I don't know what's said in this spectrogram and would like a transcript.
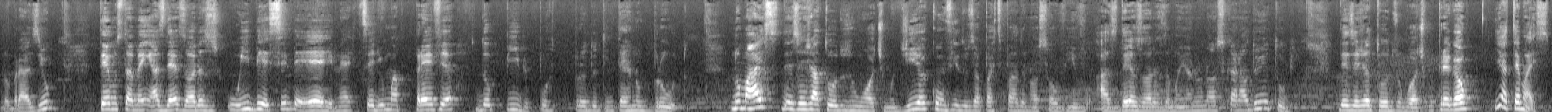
no Brasil. Temos também às 10 horas o IBCBR, né, que seria uma prévia do PIB, por Produto Interno Bruto. No mais, desejo a todos um ótimo dia. Convido-os a participar do nosso ao vivo às 10 horas da manhã no nosso canal do YouTube. Desejo a todos um ótimo pregão e até mais.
